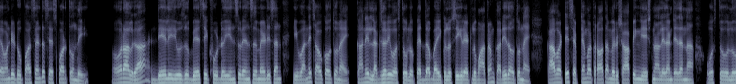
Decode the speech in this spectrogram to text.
seventy two percent cess పడుతుంది. ఓవరాల్గా daily use basic food insurance medicine ఇవన్నీ చౌక అవుతున్నాయి కానీ లగ్జరీ వస్తువులు పెద్ద బైకులు సిగరెట్లు మాత్రం ఖరీదవుతున్నాయి. కాబట్టి సెప్టెంబర్ తర్వాత మీరు షాపింగ్ చేసినా లేదంటే ఏదైనా వస్తువులు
